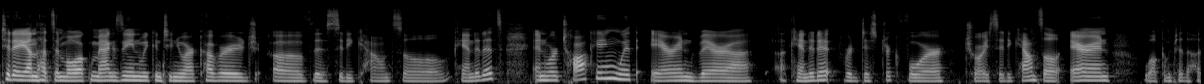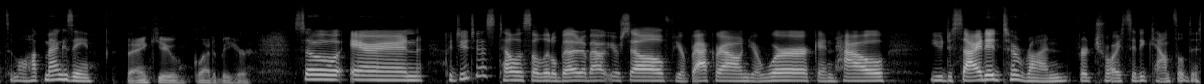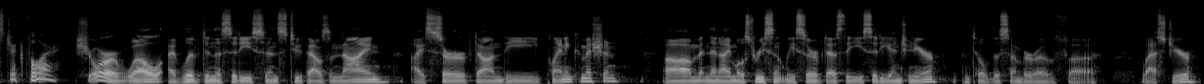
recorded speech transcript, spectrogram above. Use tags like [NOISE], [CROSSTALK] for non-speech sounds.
Today on the Hudson Mohawk Magazine, we continue our coverage of the city council candidates, and we're talking with Aaron Vera, a candidate for District 4 Troy City Council. Aaron, welcome to the Hudson Mohawk Magazine. Thank you. Glad to be here. So, Aaron, could you just tell us a little bit about yourself, your background, your work, and how you decided to run for Troy City Council District 4? Sure. Well, I've lived in the city since 2009. I served on the Planning Commission, um, and then I most recently served as the city engineer until December of uh, last year.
